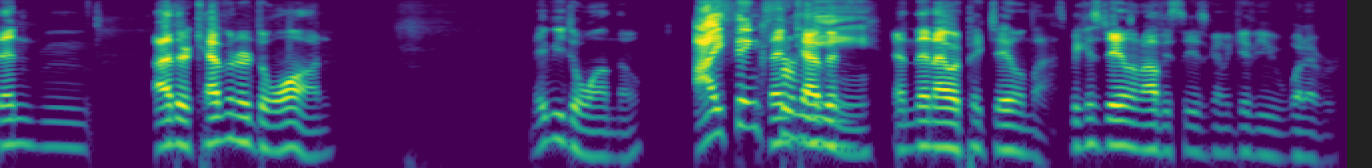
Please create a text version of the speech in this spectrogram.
then mm, either Kevin or Dajuan. Maybe Dajuan though. i think Then for Kevin, me and then I would pick Jalen last because Jalen obviously is going to give you whatever.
